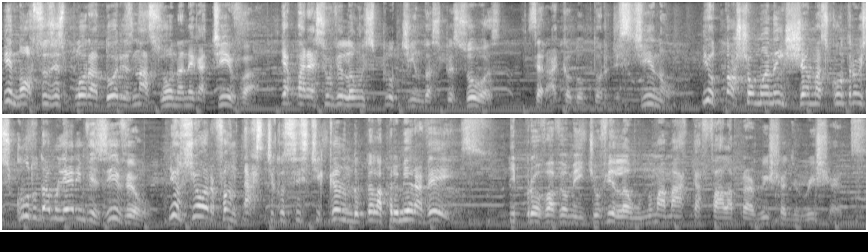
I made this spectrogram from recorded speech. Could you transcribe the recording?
E nossos exploradores na zona negativa. E aparece um vilão explodindo as pessoas. Será que é o Doutor Destino? E o Tocha Humana em chamas contra o escudo da Mulher Invisível. E o Senhor Fantástico se esticando pela primeira vez. E provavelmente o vilão numa maca fala para Richard Richards.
